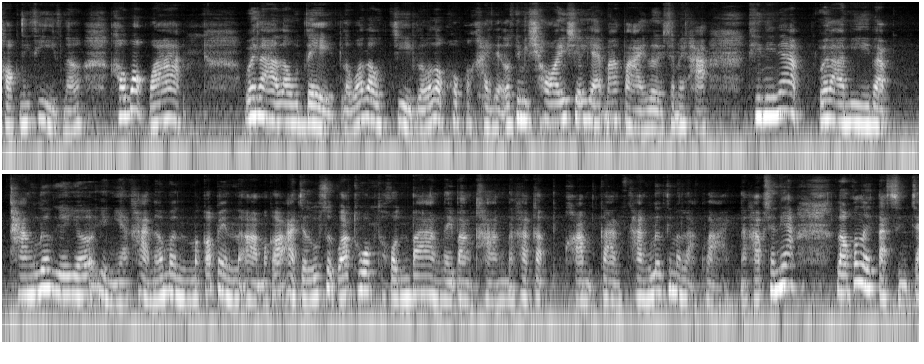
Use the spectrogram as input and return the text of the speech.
cognitive เนะเขาบอกว่าเวลาเราเดทหรือว่าเราจีบหรือว่าเราคบกับใครเนี่ยเราจะมีช้อยเยอะแยะมากมายเลยใช่ไหมคะทีนี้เนี่ยเวลามีแบบ ทางเลือกเยอะ ๆ อย่างเงี้ยค่ะเนอะมันมันก็เป็นอ่ามันก็อาจจะรู้สึกว่าท่วมท้นบ้างในบางครั้งนะคะ กับความการทางเลือกที่มันหลากหลายนะคะฉะนั้นเนี่ยเราก็เลยตัดสินใจ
